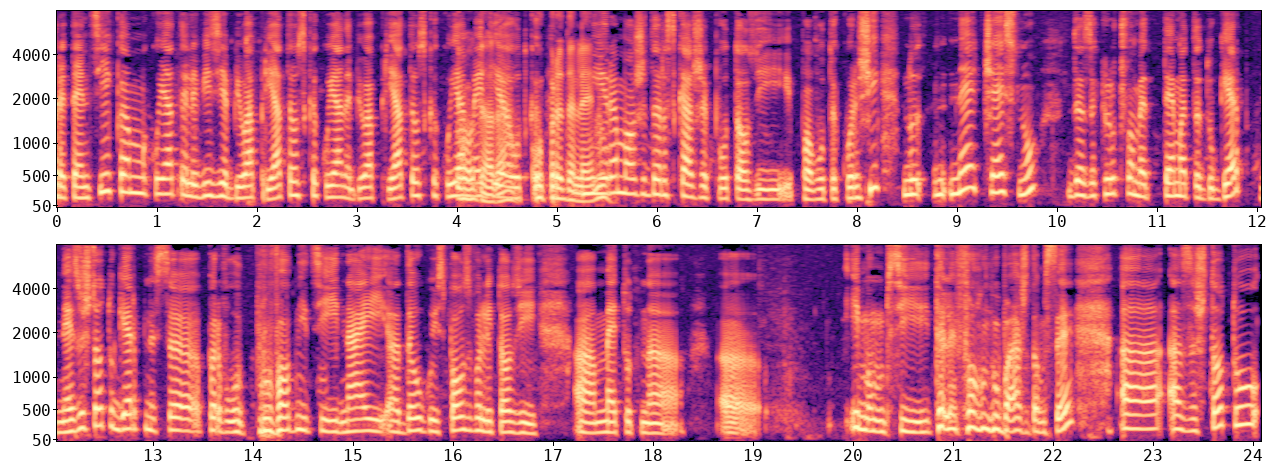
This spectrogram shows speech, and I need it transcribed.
претенции към коя телевизия била приятелска, коя не била приятелска, коя О, медия да, да. от Определено. мира може да разкаже по този повод, ако реши. Но не е честно да заключваме темата до ГЕРБ, не защото ГЕРБ не са първопроводници и най-дълго използвали този а, метод на имам си телефон, обаждам се, а, а защото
